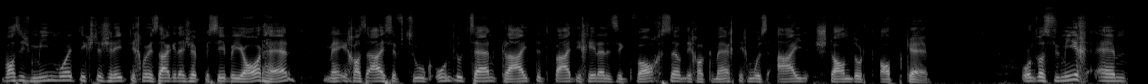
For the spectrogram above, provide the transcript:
was ist mein mutigster Schritt? Ich würde sagen, das ist etwa sieben Jahre her. Ich habe das ISF-Zug und Luzern geleitet. Beide Kirchen sind gewachsen und ich habe gemerkt, ich muss einen Standort abgeben. Und was für mich ähm,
